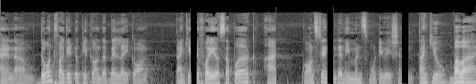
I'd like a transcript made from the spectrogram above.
and don't forget to click on the bell icon. Thank you for your support and constant and and motivation thank you bye bye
